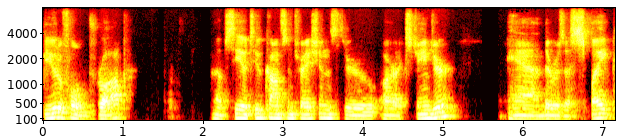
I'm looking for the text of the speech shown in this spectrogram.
beautiful drop of CO2 concentrations through our exchanger. And there was a spike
